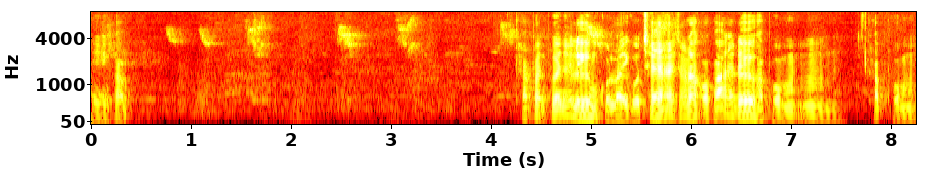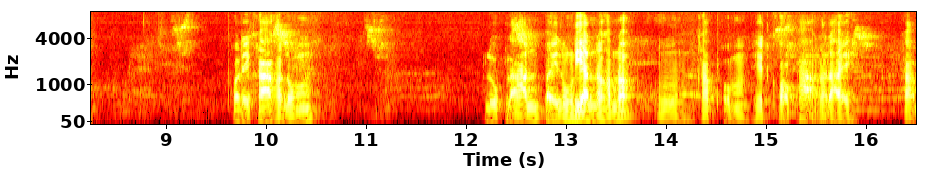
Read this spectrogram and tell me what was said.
นี่ครับครับเพื่อนๆอย่าลืมกดไลค์กดแชร์ให้ทางหน้าของพระเด้อครับ ผมอืมครับผมพ่อได้ค่าขนม ลูกหลานไปโรงเรียนนะครับเนาะอืมครับ ผมเฮ็ดกอบพระก็ได้ครับ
